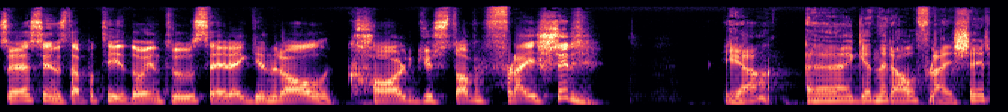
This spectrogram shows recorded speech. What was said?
Så jeg synes det er på tide å introdusere general Carl Gustav Fleischer ja, eh, General Fleischer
